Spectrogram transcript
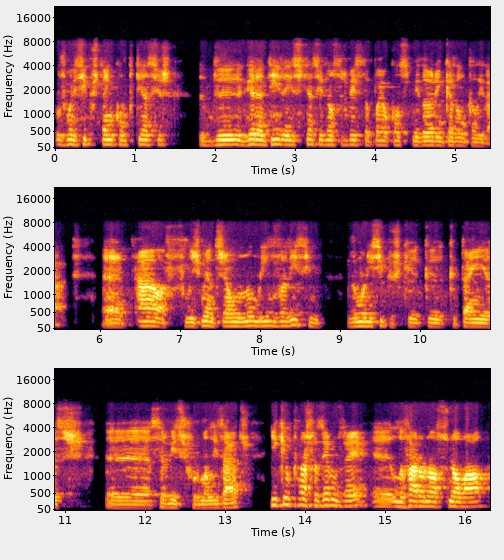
os municípios têm competências de garantir a existência de um serviço de apoio ao consumidor em cada localidade. há, felizmente, já um número elevadíssimo de municípios que, que, que têm esses uh, serviços formalizados, e aquilo que nós fazemos é uh, levar o nosso know-how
